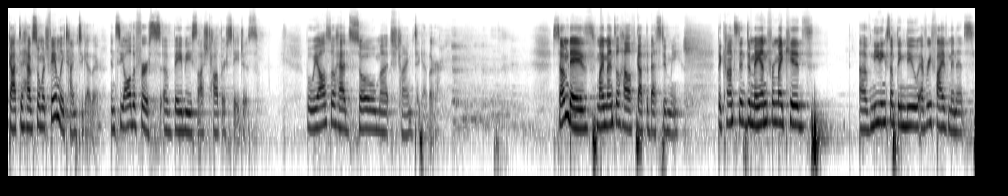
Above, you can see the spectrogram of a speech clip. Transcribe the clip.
got to have so much family time together and see all the firsts of baby slash toddler stages. But we also had so much time together. Some days, my mental health got the best of me. The constant demand from my kids of needing something new every five minutes,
